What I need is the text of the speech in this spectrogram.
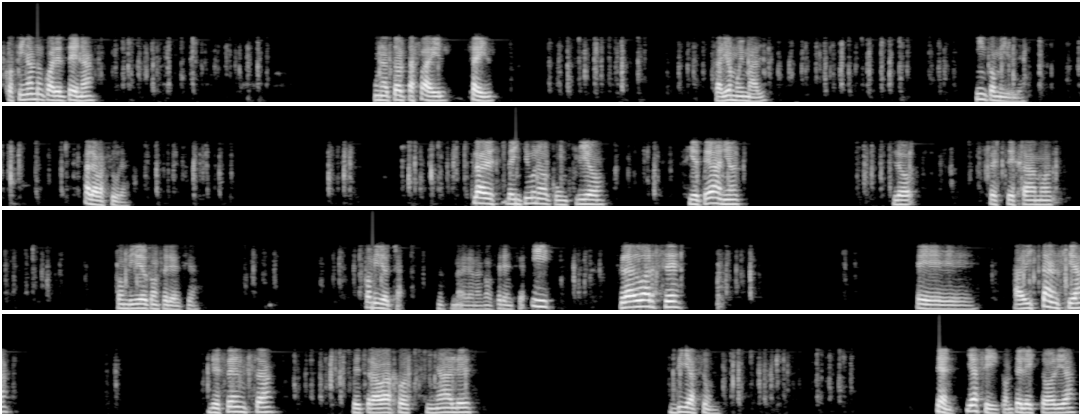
Cocinando en cuarentena. Una torta fail, fail. Salió muy mal. Incomible. A la basura. Claves 21 cumplió 7 años. Lo festejamos con videoconferencia. Con videochat. No era una conferencia. Y graduarse eh, a distancia, defensa de trabajos finales vía Zoom. Bien, y así conté la historia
